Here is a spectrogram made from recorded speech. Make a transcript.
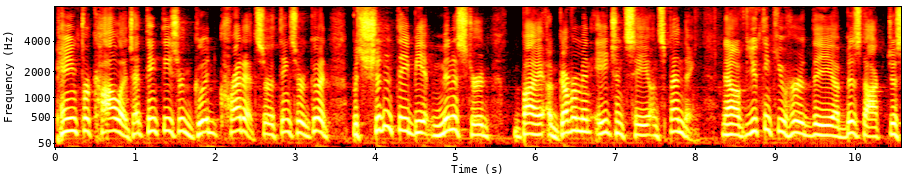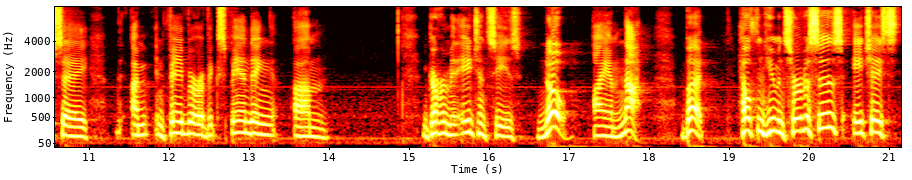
paying for college, I think these are good credits or things that are good. But shouldn't they be administered by a government agency on spending? Now, if you think you heard the uh, BizDoc just say, I'm in favor of expanding um, government agencies, no, I am not. But Health and Human Services, HHS,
